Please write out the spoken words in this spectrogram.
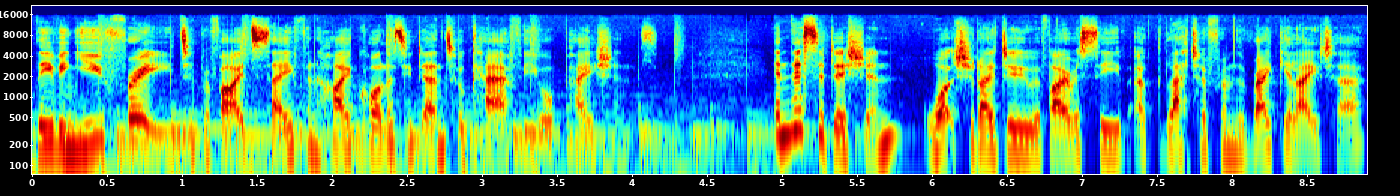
leaving you free to provide safe and high quality dental care for your patients. In this edition, What Should I Do If I Receive a Letter from the Regulator?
